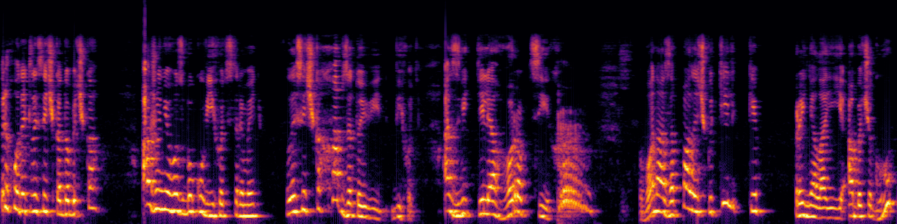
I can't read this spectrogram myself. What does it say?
Приходить лисичка до бичка, аж у нього збоку віхоть стримить. Лисичка хап за той віхоть, а звідтіля горобці. Хрррр. Вона за паличку тільки прийняла її, а бичок гуп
